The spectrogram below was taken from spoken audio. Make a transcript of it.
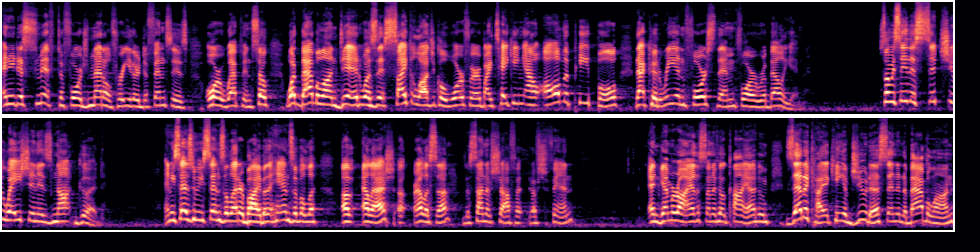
and you need a smith to forge metal for either defenses or weapons. So, what Babylon did was this psychological warfare by taking out all the people that could reinforce them for rebellion. So, we see this situation is not good. And he says who he sends the letter by, by the hands of, El- of Elash, uh, Elisa, the son of, of Shaphan and Gemariah, the son of Hilkiah, whom Zedekiah, king of Judah, sent into Babylon,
